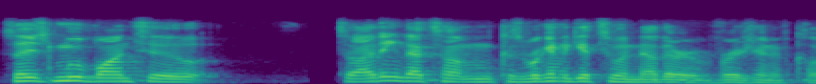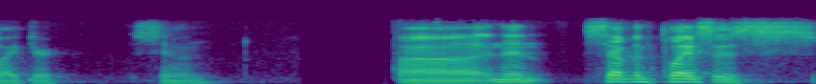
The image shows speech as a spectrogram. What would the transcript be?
so let's move on to so i think that's something because we're going to get to another version of collector soon uh and then seventh place is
